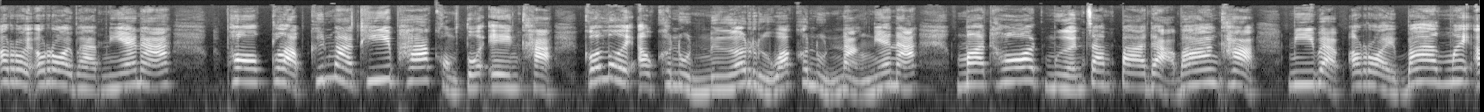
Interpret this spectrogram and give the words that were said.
อร่อยอร่อยแบบเนี้ยนะ พอกลับขึ้นมาที่ภาคของตัวเองค่ะ ก็เลยเอาขนุนเนื้อหรือว่าขนุนหนังเนี่ยนะ มาทอดเหมือนจำปาดะบ้างค่ะ มีแบบอร่อยบ้างไม่อ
